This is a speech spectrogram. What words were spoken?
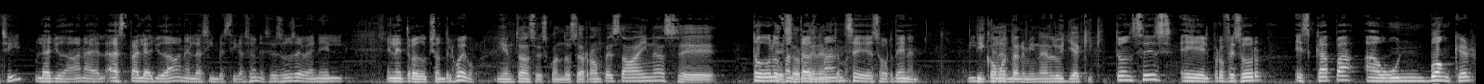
¿sí? Le ayudaban a él, hasta le ayudaban en las investigaciones. Eso se ve en, el, en la introducción del juego. Y entonces, cuando se rompe esta vaina, se Todos los fantasmas se desordenan. ¿Y cómo termina Luigi? Entonces, eh, el profesor escapa a un búnker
